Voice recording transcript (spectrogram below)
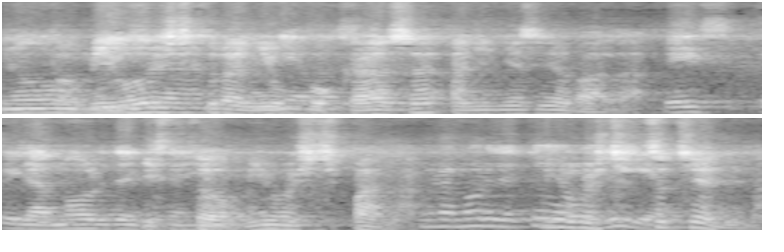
No To miłość, która ni nie upokarza, ani nie zniewala. Jest to miłość Pana. Miłość codzienna.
